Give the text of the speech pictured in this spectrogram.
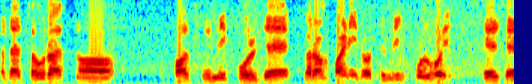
કદાચ સૌરાષ્ટ્રનો ફર્સ્ટ સ્વિમિંગ પુલ જે ગરમ પાણીનો સ્વિમિંગ પુલ હોય એ છે.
